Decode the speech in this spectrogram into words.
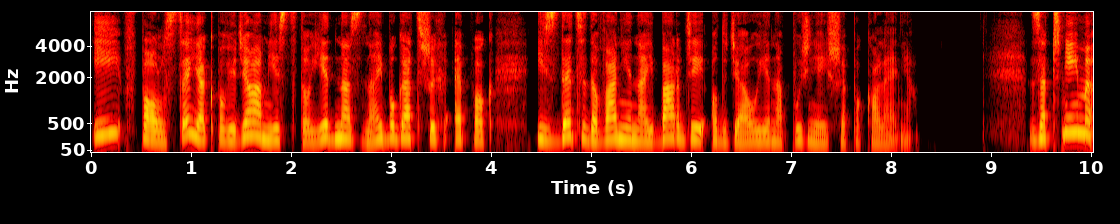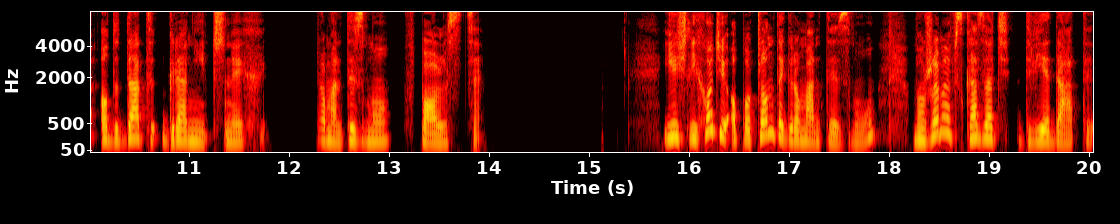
i w Polsce, jak powiedziałam, jest to jedna z najbogatszych epok i zdecydowanie najbardziej oddziałuje na późniejsze pokolenia. Zacznijmy od dat granicznych romantyzmu w Polsce. Jeśli chodzi o początek romantyzmu, możemy wskazać dwie daty.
